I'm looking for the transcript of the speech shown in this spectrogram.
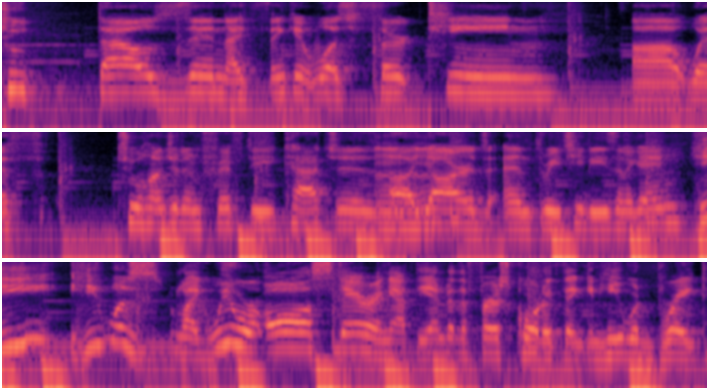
2000, I think it was 13, uh, with 250 catches, uh, Mm-hmm. yards, and three TDs in a game. He he was like we were all staring at the end of the first quarter, thinking he would break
